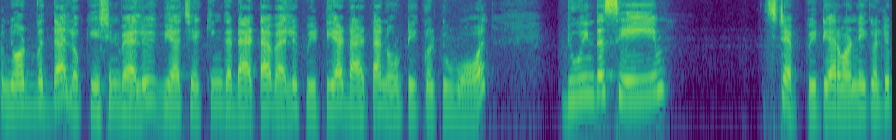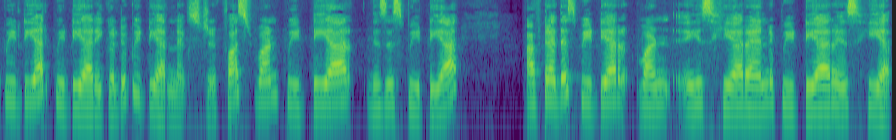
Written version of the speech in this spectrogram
node with the location value we are checking the data value ptr data not equal to val doing the same step ptr1 equal to ptr ptr equal to ptr next first one ptr this is ptr after this PTR 1 is here and PTR is here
